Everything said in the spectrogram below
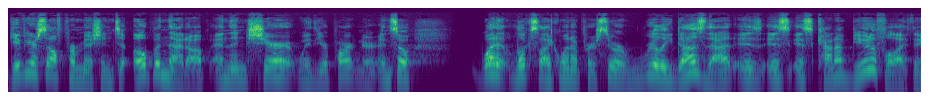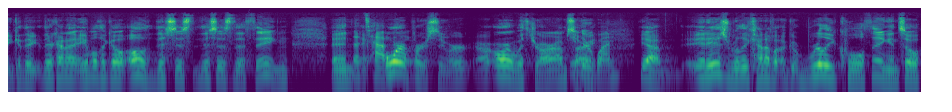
give yourself permission to open that up, and then share it with your partner. And so, what it looks like when a pursuer really does that is is is kind of beautiful. I think they they're kind of able to go, oh, this is this is the thing, and or a pursuer or, or a withdrawer. I'm sorry, one. Yeah, it is really kind of a really cool thing. And so,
